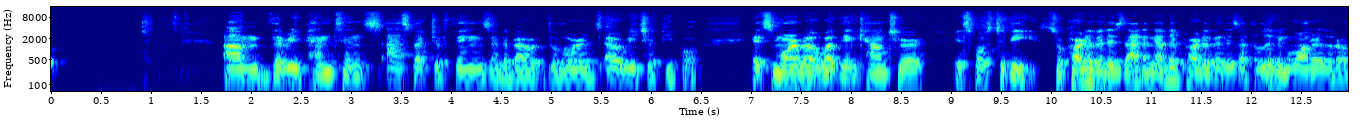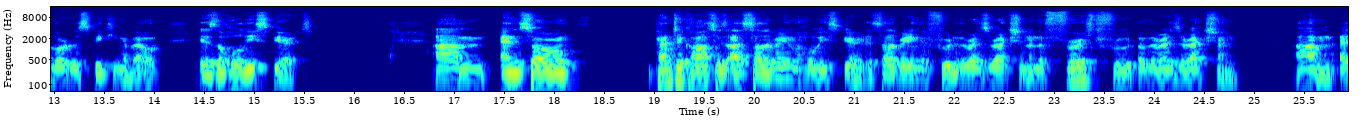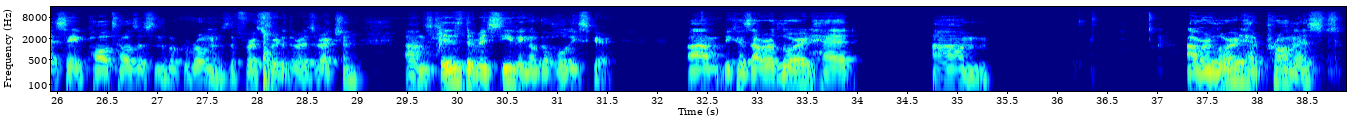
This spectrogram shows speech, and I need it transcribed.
um, the repentance aspect of things and about the Lord's outreach of people. It's more about what the encounter is supposed to be. So part of it is that, and the other part of it is that the living water that our Lord was speaking about is the Holy Spirit. Um, and so Pentecost is us celebrating the Holy Spirit, it's celebrating the fruit of the resurrection. And the first fruit of the resurrection, um, as St. Paul tells us in the book of Romans, the first fruit of the resurrection um, is the receiving of the Holy Spirit. Um, because our Lord had um, our Lord had promised,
